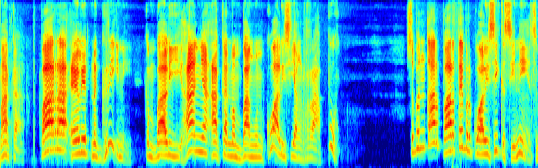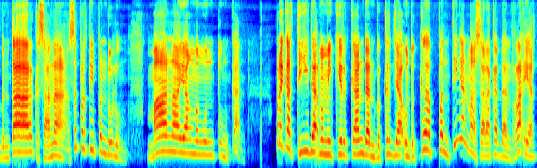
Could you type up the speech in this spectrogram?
maka para elit negeri ini kembali hanya akan membangun koalisi yang rapuh. Sebentar partai berkoalisi ke sini, sebentar ke sana, seperti pendulum. Mana yang menguntungkan? Mereka tidak memikirkan dan bekerja untuk kepentingan masyarakat dan rakyat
